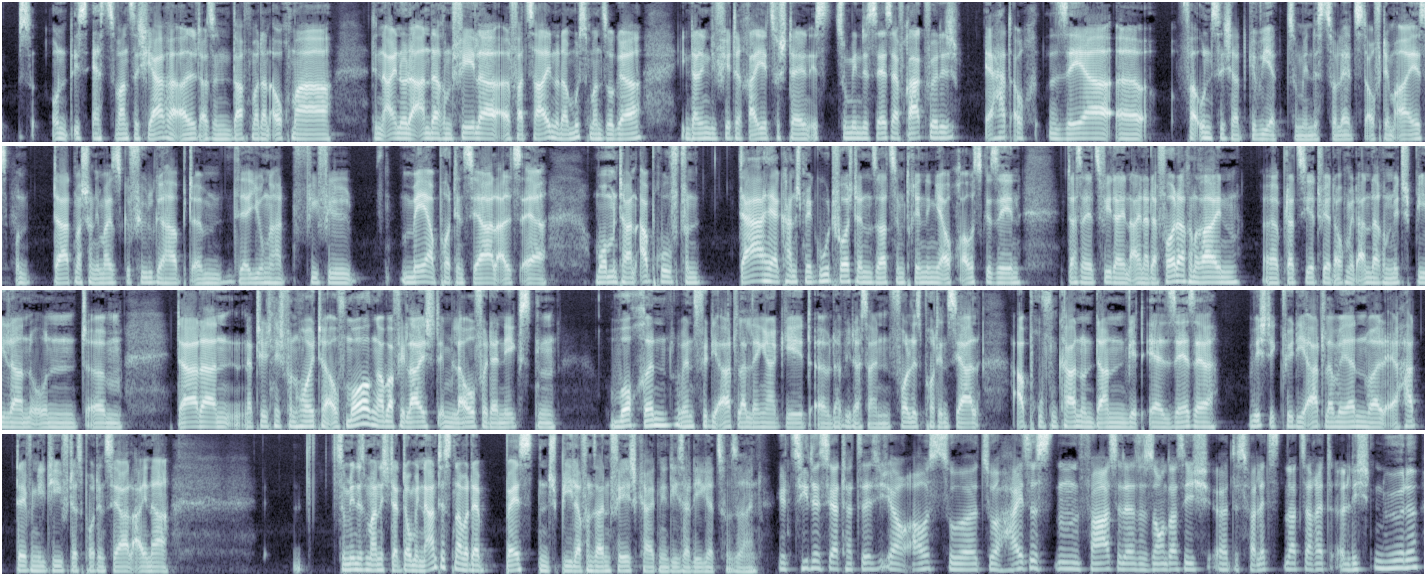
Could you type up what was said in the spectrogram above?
und ist erst 20 Jahre alt, also darf man dann auch mal den einen oder anderen Fehler äh, verzeihen oder muss man sogar, ihn dann in die vierte Reihe zu stellen, ist zumindest sehr, sehr fragwürdig. Er hat auch sehr äh, verunsichert gewirkt, zumindest zuletzt auf dem Eis und da hat man schon immer das Gefühl gehabt, ähm, der Junge hat viel, viel mehr Potenzial, als er momentan abruft. Von daher kann ich mir gut vorstellen, so hat es im Training ja auch ausgesehen, dass er jetzt wieder in einer der vorderen Reihen äh, platziert wird, auch mit anderen Mitspielern und ähm, da dann natürlich nicht von heute auf morgen, aber vielleicht im Laufe der nächsten Wochen, wenn es für die Adler länger geht, äh, da wieder sein volles Potenzial abrufen kann und dann wird er sehr, sehr wichtig für die Adler werden, weil er hat definitiv das Potenzial einer zumindest mal nicht der dominantesten, aber der besten Spieler von seinen Fähigkeiten in dieser Liga zu sein. Jetzt sieht es ja tatsächlich auch aus zur, zur heißesten Phase der Saison, dass sich äh, das verletzten Lazarett lichten würde.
